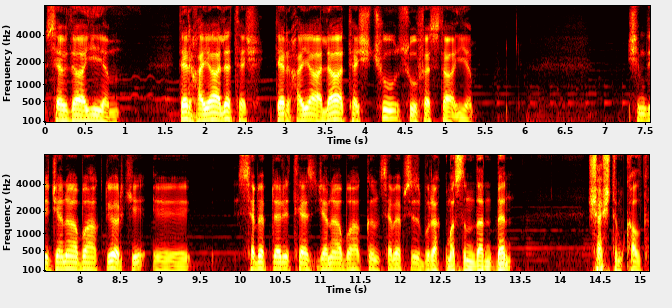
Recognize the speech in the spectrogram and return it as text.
sevdayiyem. Der hayaleteş, der hayalateş çu sufestaiyem. Şimdi Cenab-ı Hak diyor ki e, sebepleri tez Cenab-ı Hakk'ın sebepsiz bırakmasından ben şaştım kaldım.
